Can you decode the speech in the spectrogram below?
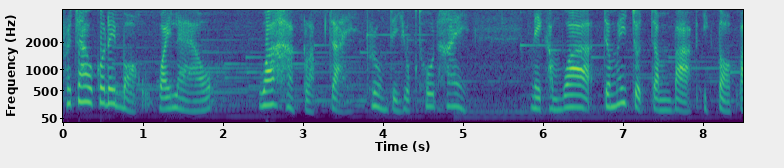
พระเจ้าก็ได้บอกไว้แล้ว ว่าหากกลับใจพระองค์จะยกโทษให้ ในคำว่าจะไม่จดจำบาปอีกต่อไป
